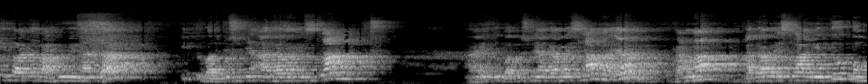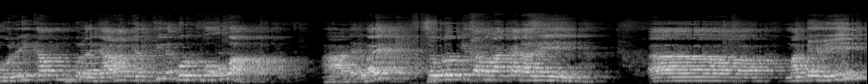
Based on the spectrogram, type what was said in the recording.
kita ketahui nada itu bagusnya agama Islam. Nah itu bagusnya agama Islam nak ya. Karena agama Islam itu memberikan pelajaran yang tidak berubah-ubah. Nah jadi baik sebelum kita melangkah dari uh, materi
